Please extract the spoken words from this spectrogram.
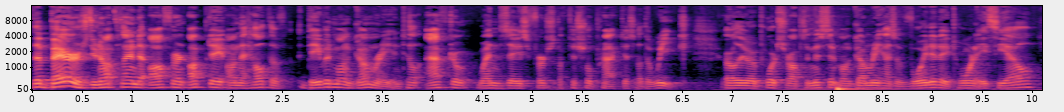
The Bears do not plan to offer an update on the health of David Montgomery until after Wednesday's first official practice of the week. Earlier reports are optimistic Montgomery has avoided a torn ACL,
